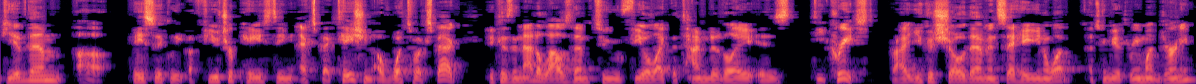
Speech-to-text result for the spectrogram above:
Give them uh, basically a future pacing expectation of what to expect, because then that allows them to feel like the time delay is decreased. Right? You could show them and say, hey, you know what? It's going to be a three month journey.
